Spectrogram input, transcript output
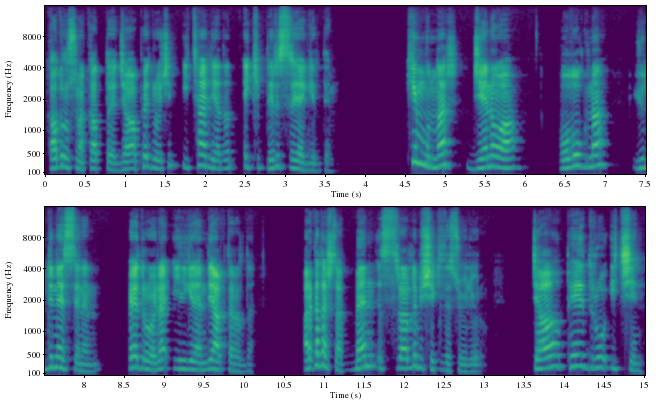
kadrosuna kattığı Cao Pedro için İtalya'dan ekipleri sıraya girdi. Kim bunlar? Genoa, Bologna, Udinese'nin Pedro ile ilgilendiği aktarıldı. Arkadaşlar ben ısrarlı bir şekilde söylüyorum. Cao Pedro için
